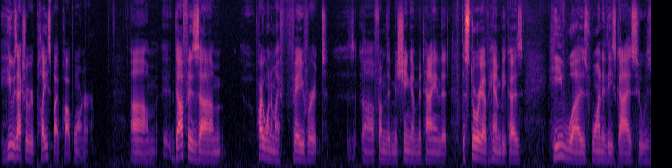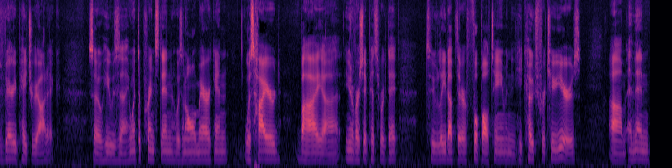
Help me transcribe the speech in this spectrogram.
he was actually replaced by Pop Warner. Um, Duff is um, probably one of my favorite uh, from the machine gun battalion that the story of him because he was one of these guys who was very patriotic. So he was uh, he went to Princeton, was an All-American, was hired by uh, University of Pittsburgh to, to lead up their football team, and he coached for two years. Um, and then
